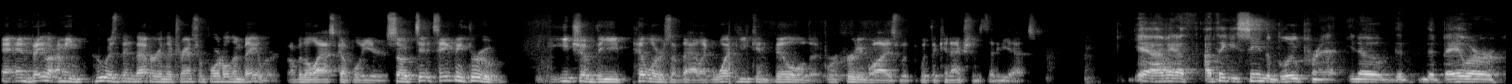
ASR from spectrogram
And, and Baylor, I mean, who has been better in the transfer portal than Baylor over the last couple of years? So t- take me through each of the pillars of that, like what he can build recruiting wise with with the connections that he has. Yeah, I mean, I, th- I think he's seen the blueprint. You know, that the Baylor.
